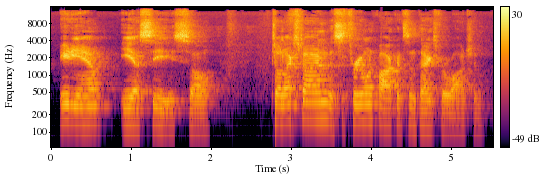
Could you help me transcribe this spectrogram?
80 amp ESCs. So, till next time, this is 3-1 Pockets and thanks for watching.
